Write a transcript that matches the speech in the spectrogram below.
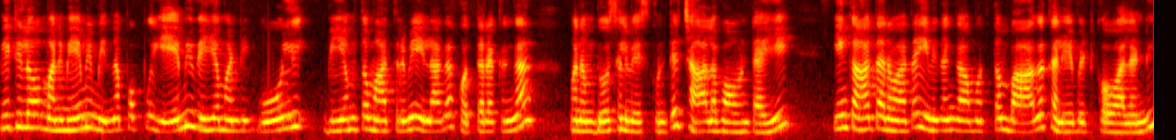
వీటిలో మనం ఏమి మిన్నపప్పు ఏమి వేయమండి? ఓన్లీ బియ్యంతో మాత్రమే ఇలాగా కొత్త రకంగా మనం దోశలు వేసుకుంటే చాలా బాగుంటాయి. ఇంకా ఆ తర్వాత ఈ విధంగా మొత్తం బాగా కలియబెట్టుకోవాలండి.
